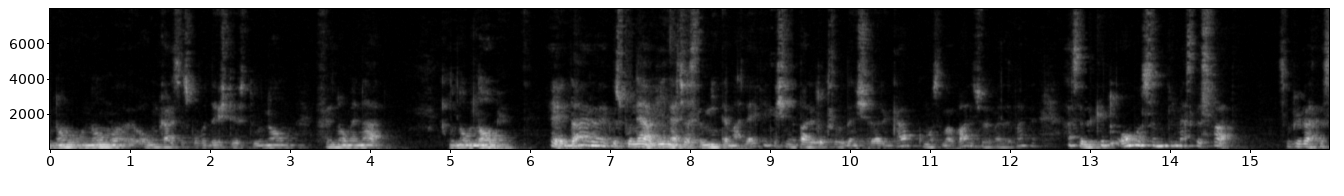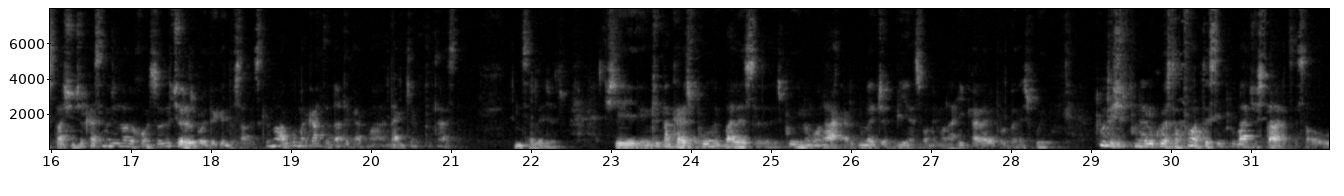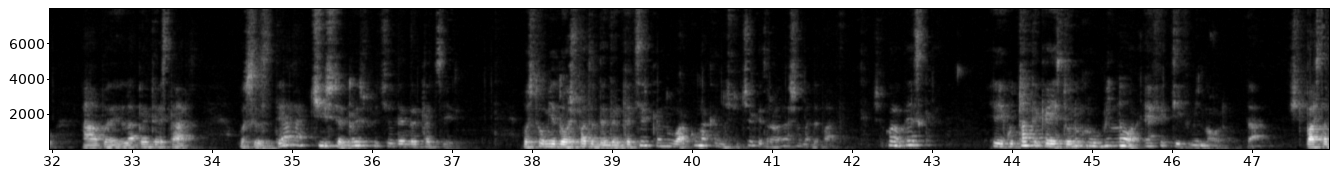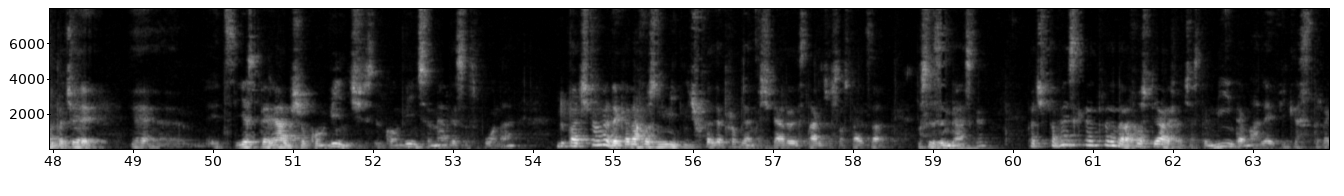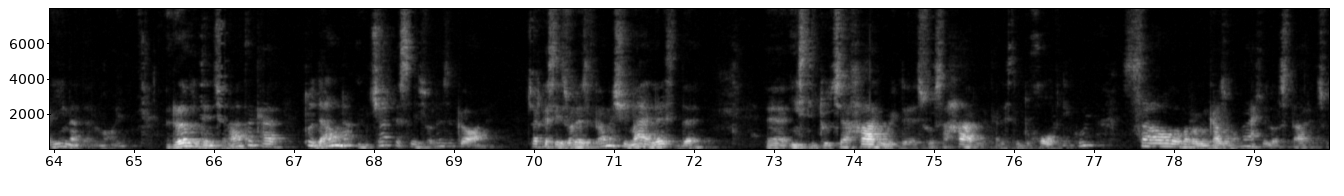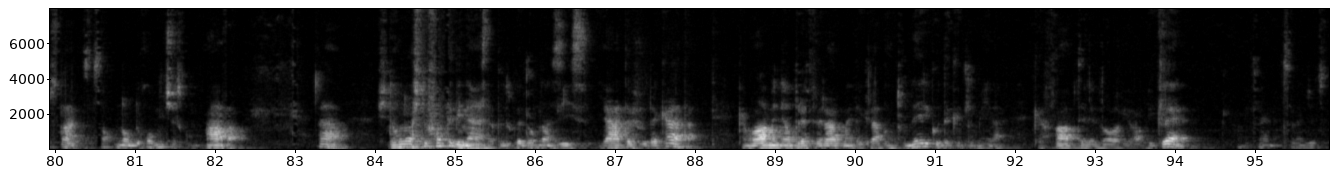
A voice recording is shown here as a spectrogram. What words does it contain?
Un om, un om, omul care se spovedește este un om fenomenal, un om nobil. E, dar, cum spunea, vine această minte malefică și ne pare tot felul de înșelări în cap, cum o să mă vadă și mai departe, astfel încât omul să nu primească sfat să privească sta și încerca să merge la Duhovnic. Să de ce război de gândul să aveți? Că nu acum, că altă dată, că acum ne-am chef toate astea. Înțelegeți? Și în clipa în care spui, mai ales spui unui monah care nu merge bine sau unui monahii care are probleme, spui, tu te și spune lucrul ăsta foarte simplu magii starețe sau la, la Părintele Starțe. O să-ți dea 512 de îndreptățiri. 1024 de îndreptățiri, că nu acum, că nu știu ce, că trebuie așa mai departe. Și acolo vezi că E, cu toate că este un lucru minor, efectiv minor. Da? Și după asta, după ce e, îți ies pe real și o convingi, îl convingi să meargă să spună, după aceea vede că n-a fost nimic, niciun fel de problemă și chiar starețul sau stareța o să zâmbească, pe aceea vezi că, într-adevăr, a fost iarăși această minte malefică, străină de noi, rău intenționată, care totdeauna încearcă să izoleze pe oameni. Încearcă să izoleze pe oameni și mai ales de e, instituția Harului, de sursa Harului, care este duhovnicul, sau, mă rog, în cazul monahilor, starețul, stareță, sau un om duhovnicesc, cum Ava. Da. Și Domnul a știut foarte bine asta, pentru că Domnul a zis, iată judecata, că oamenii au preferat mai degrabă întunericul decât lumina, că faptele lor erau viclene. Viclene, înțelegeți?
